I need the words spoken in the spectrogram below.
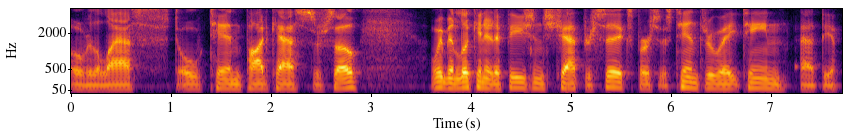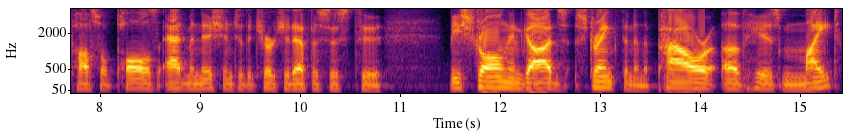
over the last oh, 10 podcasts or so. We've been looking at Ephesians chapter 6, verses 10 through 18, at the Apostle Paul's admonition to the church at Ephesus to be strong in God's strength and in the power of his might,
